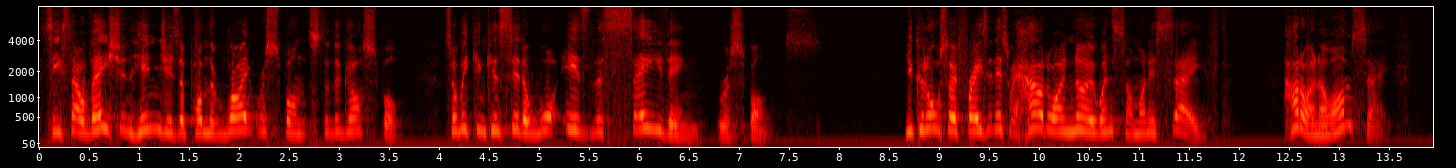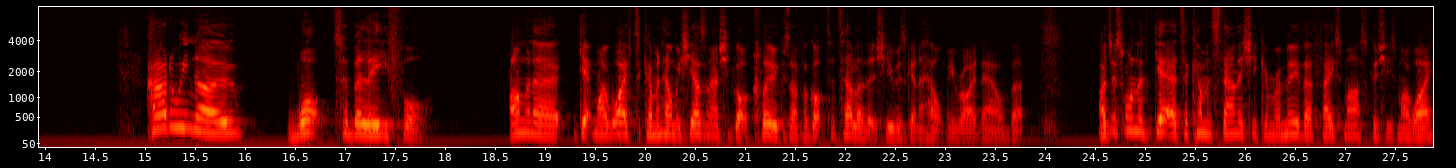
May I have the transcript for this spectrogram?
See, salvation hinges upon the right response to the gospel. So we can consider what is the saving response. You could also phrase it this way How do I know when someone is saved? How do I know I'm saved? How do we know what to believe for? I'm going to get my wife to come and help me. She hasn't actually got a clue because I forgot to tell her that she was going to help me right now. But I just want to get her to come and stand there. She can remove her face mask because she's my wife.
